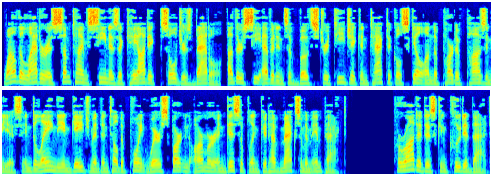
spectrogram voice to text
While the latter is sometimes seen as a chaotic, soldiers' battle, others see evidence of both strategic and tactical skill on the part of Pausanias in delaying the engagement until the point where Spartan armor and discipline could have maximum impact. Herodotus concluded that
